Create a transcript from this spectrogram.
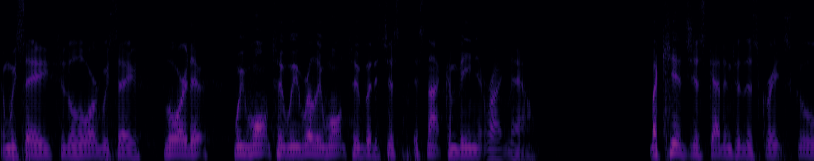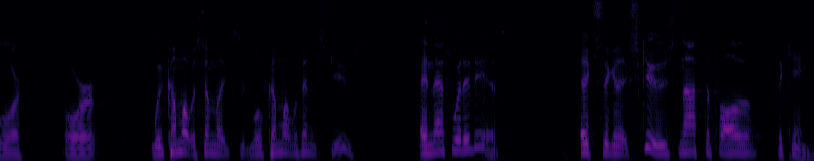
And we say to the Lord, we say, Lord, we want to, we really want to, but it's just, it's not convenient right now. My kids just got into this great school, or, or we come up with some, we'll come up with an excuse. And that's what it is. It's an excuse not to follow the king.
